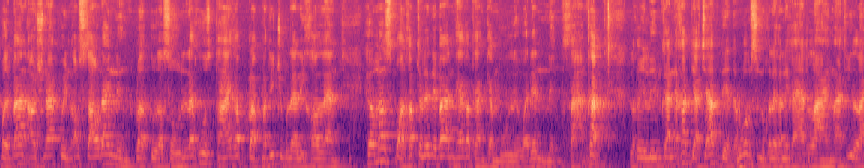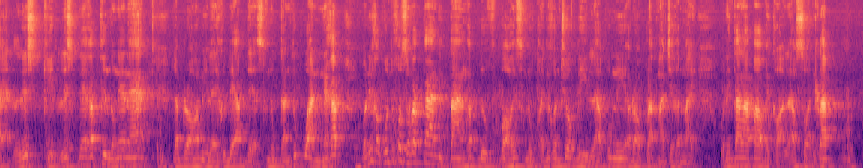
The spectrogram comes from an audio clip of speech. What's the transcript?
เปิดบ้านเอาชนะควีนออฟเซาได้ 1 ประตูต่อศูนย์และคู่สุดท้ายครับกลับมาที่จูบิลารีคอลแลนด์เฮลมันสปอร์ตครับจะเล่นในบ้านแพ้กับทางแกมบูลหรือวาเดน1 3ครับ แล้วก็อย่าลืมกันนะครับ อยากจะอัปเดตร่วมสนุกอะไรกันในการแอดไลน์มาที่ไลน์แอดลิสต์ขีดลิสต์เนี่ยครับขึ้นตรงนี้นะฮะรับรองว่ามีอะไรคุณได้อัปเดตสนุกกันทุกวันนะครับวันนี้ขอบคุณทุกคนสำหรับการติดตามครับดูฟุตบอลให้สนุกขอให้ทุกคนโชคดี แล้วพรุ่งนี้เรากลับมาเจอกันใหม่ วันนี้ตาลาเป้าไปก่อนแล้วสวัสดีครับ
